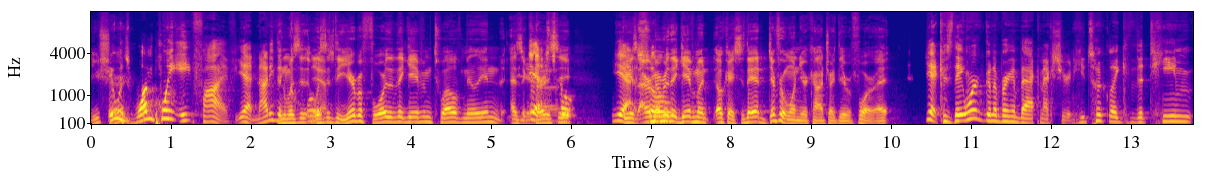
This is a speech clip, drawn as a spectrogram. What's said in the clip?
You sure? It was 1.85. Yeah, not even. and was it close. was it the year before that they gave him 12 million as a Yeah, courtesy? So, yeah, because I remember so- they gave him a okay, so they had a different one year contract the year before, right? Yeah, because they weren't going to bring him back next year, and he took like the team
